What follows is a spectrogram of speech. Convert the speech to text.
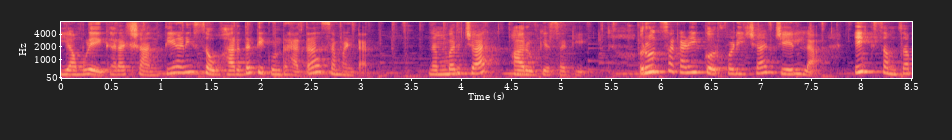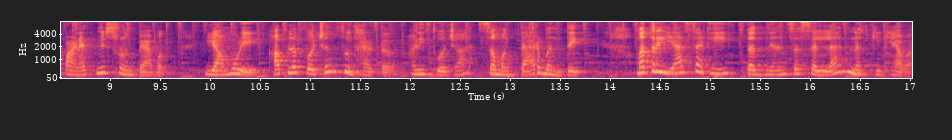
यामुळे घरात शांती आणि सौहार्द टिकून राहतं असं म्हणतात. नंबर चार आरोग्यासाठी. रोज सकाळी कोरफडीच्या जेलला एक चमचा पाण्यात मिसळून प्यावं. यामुळे आपलं पचन सुधारतं आणि त्वचा चमकदार बनते. मात्र यासाठी तज्ज्ञांचा सल्ला नक्की घ्यावा.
